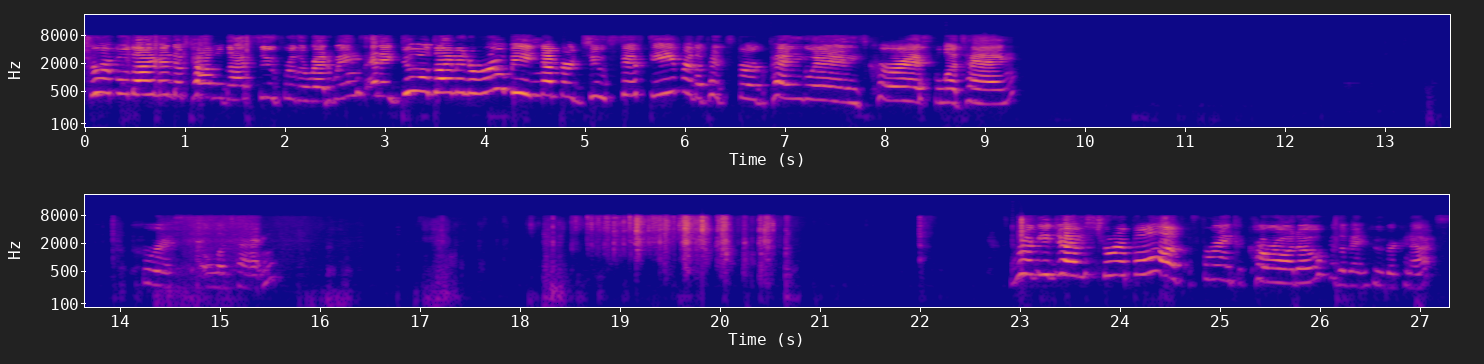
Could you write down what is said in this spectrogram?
Triple diamond of Pavel Datsyuk for the Red Wings, and a dual diamond ruby number 250 for the Pittsburgh Penguins, Chris Letang. Chris Letang. Rookie Gems triple of Frank Corrado for the Vancouver Canucks.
